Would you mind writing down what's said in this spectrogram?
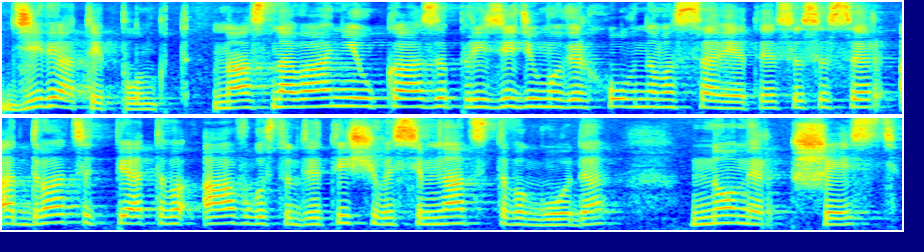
Девятый пункт. На основании указа Президиума Верховного Совета СССР от 25 августа 2018 года номер 6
